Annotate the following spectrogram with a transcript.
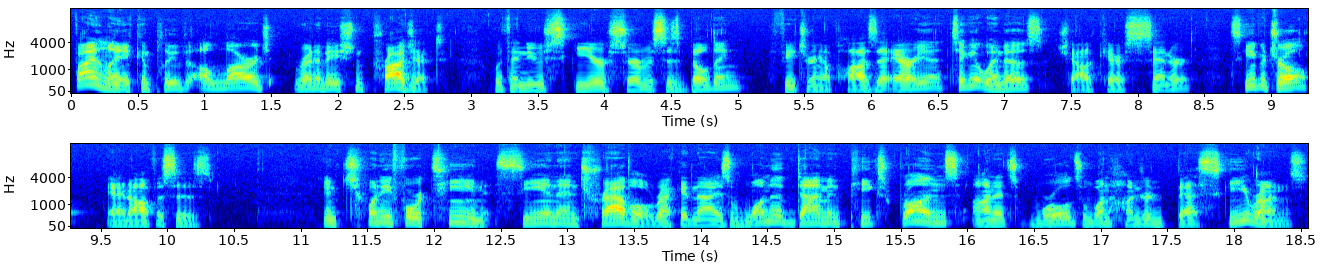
Finally, it completed a large renovation project with a new skier services building featuring a plaza area, ticket windows, childcare center, ski patrol, and offices. In 2014, CNN Travel recognized one of Diamond Peak's runs on its World's 100 Best Ski Runs.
